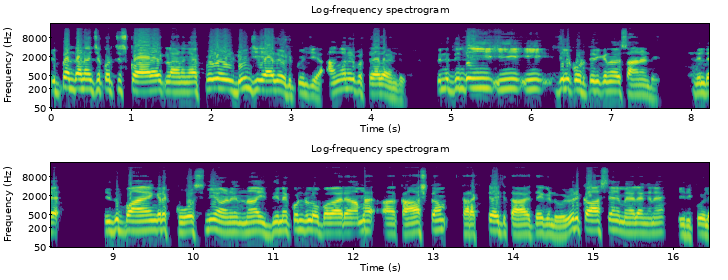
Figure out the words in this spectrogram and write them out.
ഇപ്പൊ എന്താണെന്ന് വെച്ചാൽ കുറച്ച് സ്ക്വയർ ആയിട്ടുള്ളതാണെങ്കിൽ എപ്പോഴും ഇടുകയും ചെയ്യാതെ എടുക്കുകയും ചെയ്യാം. അങ്ങനെ ഒരു പ്രത്യേകത ഉണ്ട്. പിന്നെ ഇതിന്റെ ഈ ഈ ഇതിൽ കൊടുത്തിരിക്കുന്ന ഒരു സാധനം ഉണ്ട്. ഇതിന്റെ ഇത് ഭയങ്കര കോസ്റ്റ്ലി ആണ് എന്നാൽ ഇതിനെ കൊണ്ടുള്ള ഉപകാരം നമ്മളെ കാഷ്ടം കറക്റ്റായിട്ട് താഴത്തേക്ക് ഉണ്ട് ഒരു കാസ്റ്റിന് മേലെ അങ്ങനെ ഇരിക്കൂല.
